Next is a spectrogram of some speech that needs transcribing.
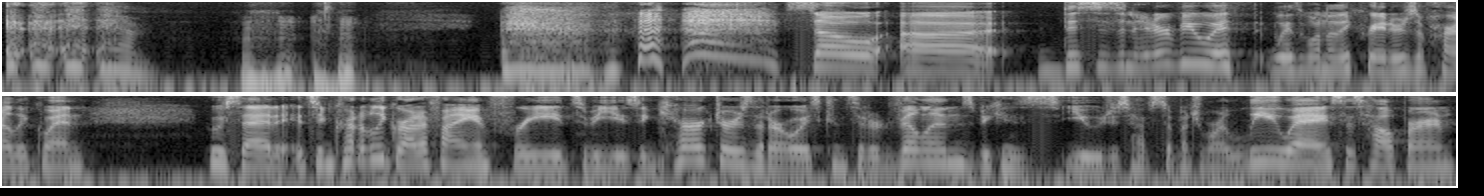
so uh, this is an interview with with one of the creators of Harley Quinn who said it's incredibly gratifying and free to be using characters that are always considered villains because you just have so much more leeway says Halpern.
